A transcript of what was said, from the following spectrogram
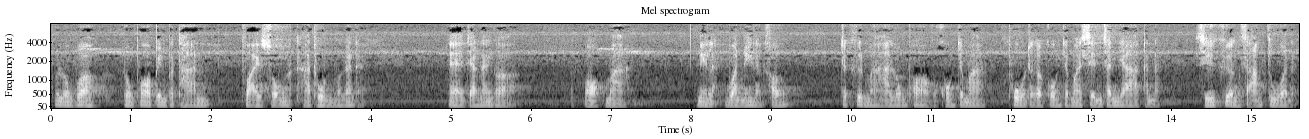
พระหลวงพ่อหลวงพ่อเป็นประธานฝ่ายสงฆ์หาทุนเหมือนกันแต่จากนั้นก็ออกมานี่แหละ วันนี้แหละเขาจะขึ้นมาหาหลวงพ่อก็คงจะมา พูดแล้วก็คงจะมาเซ็นสัญญากันนะซื้อเครื่องสามตัวนะ่ะ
